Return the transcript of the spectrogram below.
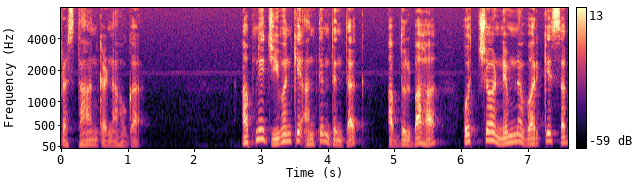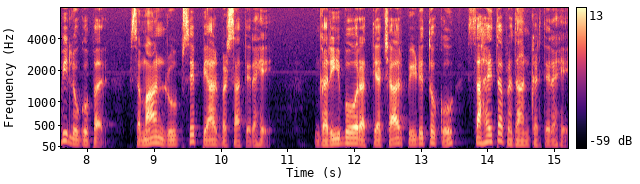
प्रस्थान करना होगा। अपने जीवन के अंतिम दिन तक अब्दुल बाहा उच्च और निम्न वर्ग के सभी लोगों पर समान रूप से प्यार बरसाते रहे। गरीबों और अत्याचार पीड़ितों को सहायता प्रदान करते रहे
